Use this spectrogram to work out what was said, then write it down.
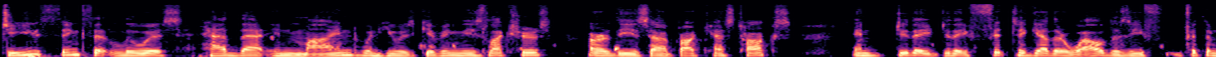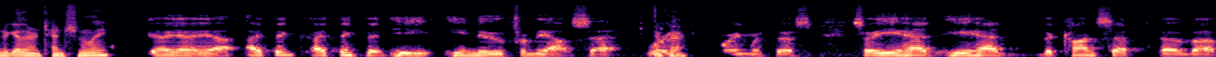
Do you think that Lewis had that in mind when he was giving these lectures or these uh, broadcast talks? And do they do they fit together well? Does he f- fit them together intentionally? Yeah, yeah, yeah. I think I think that he he knew from the outset where okay. With this. So he had he had the concept of uh,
